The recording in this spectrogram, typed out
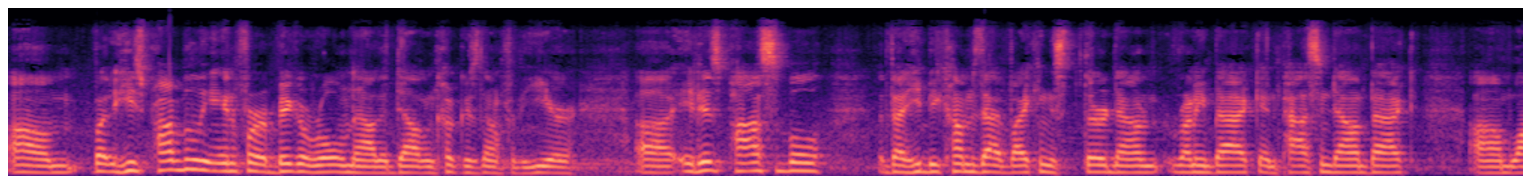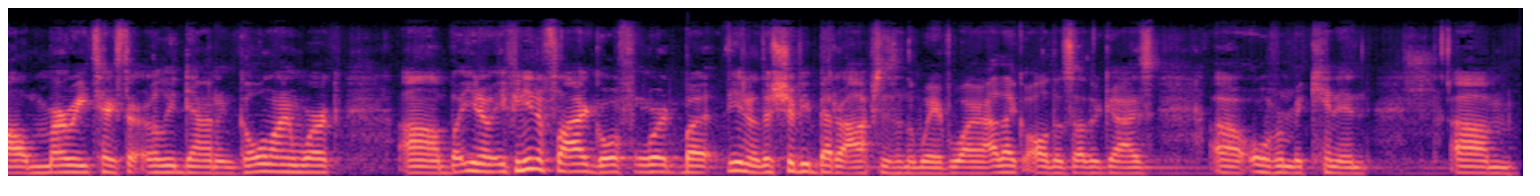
um, but he's probably in for a bigger role now that Dalvin Cook is done for the year. Uh, it is possible that he becomes that Vikings third down running back and passing down back, um, while Murray takes the early down and goal line work. Um, but you know, if you need a flyer, go for it. But you know, there should be better options in the waiver wire. I like all those other guys uh, over McKinnon. Um,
